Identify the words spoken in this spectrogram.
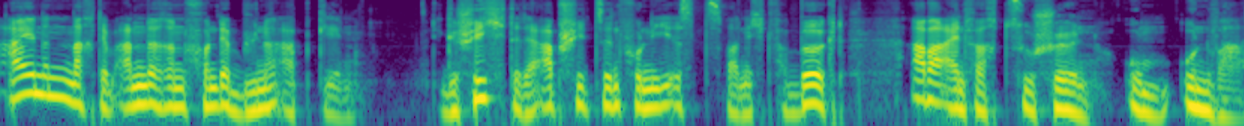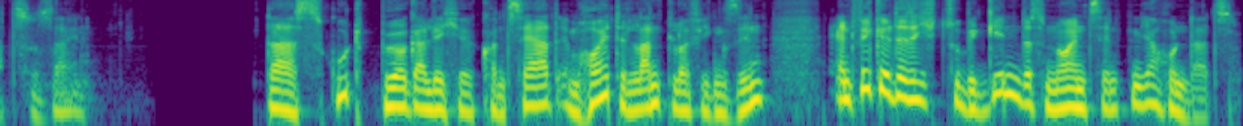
einen nach dem anderen von der Bühne abgehen. Die Geschichte der Abschiedssinfonie ist zwar nicht verbürgt, aber einfach zu schön, um unwahr zu sein. Das gutbürgerliche Konzert im heute landläufigen Sinn entwickelte sich zu Beginn des 19. Jahrhunderts.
